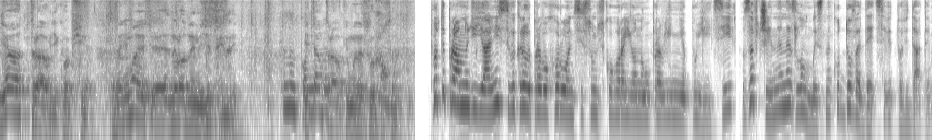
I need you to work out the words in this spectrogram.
Я травник вообще. Занимаюсь э, народной медициной. И там травки у мене сушатся. Протиправну діяльність викрили правоохоронці Сумського районного управління поліції. За вчинене зловмиснику доведеться відповідати.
